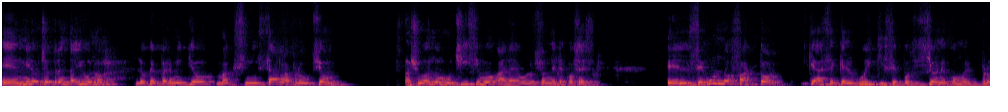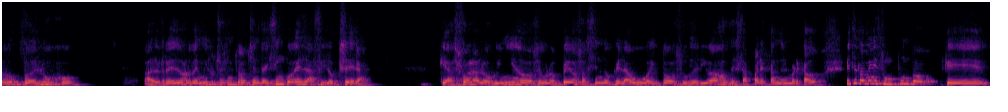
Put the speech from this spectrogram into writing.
en 1831, lo que permitió maximizar la producción, ayudando muchísimo a la evolución del escocés. El segundo factor que hace que el whisky se posicione como el producto de lujo alrededor de 1885 es la filoxera, que asola los viñedos europeos haciendo que la uva y todos sus derivados desaparezcan del mercado. Este también es un punto que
